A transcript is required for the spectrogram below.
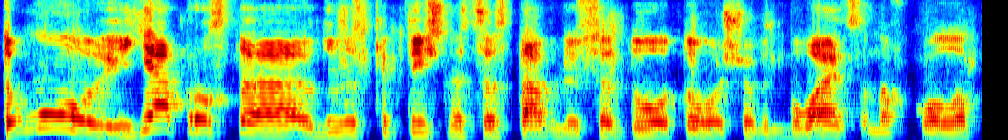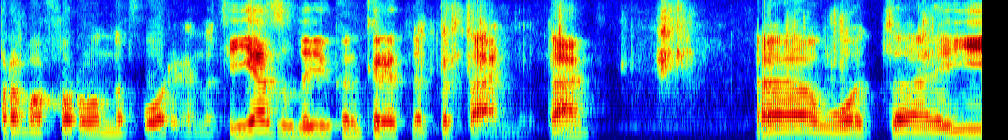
Тому я просто дуже скептично це ставлюся до того, що відбувається навколо правоохоронних органів. І я задаю конкретне питання, так? Е, от е, і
